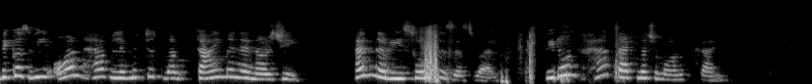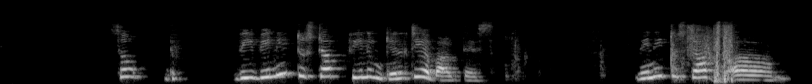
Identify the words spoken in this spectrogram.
because we all have limited time and energy and the resources as well. We don't have that much amount of time. So the, we, we need to stop feeling guilty about this. We need to stop, um,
